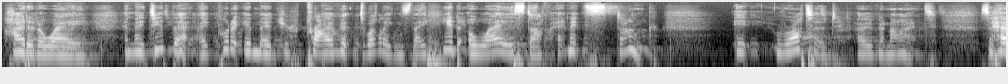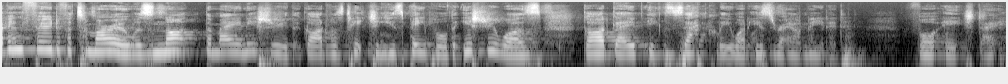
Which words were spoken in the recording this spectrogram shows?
hide it away. And they did that. They put it in their private dwellings. They hid away stuff and it stunk. It rotted overnight. So, having food for tomorrow was not the main issue that God was teaching his people. The issue was God gave exactly what Israel needed for each day.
